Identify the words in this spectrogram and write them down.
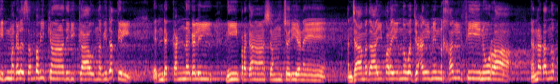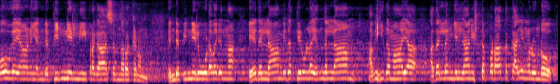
തിന്മകൾ സംഭവിക്കാതിരിക്കാവുന്ന വിധത്തിൽ എന്റെ കണ്ണുകളിൽ നീ പ്രകാശം ചൊരിയണേ. അഞ്ചാമതായി പറയുന്നു ഞാൻ നടന്നു പോവുകയാണ് എന്റെ പിന്നിൽ നീ പ്രകാശം നിറക്കണം. എന്റെ പിന്നിലൂടെ വരുന്ന ഏതെല്ലാം വിധത്തിലുള്ള എന്തെല്ലാം അവിഹിതമായ അതല്ലെങ്കിൽ ഞാൻ ഇഷ്ടപ്പെടാത്ത കാര്യങ്ങളുണ്ടോ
